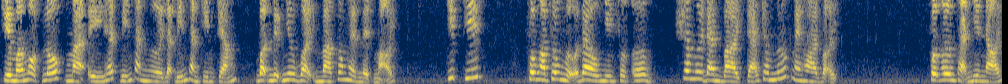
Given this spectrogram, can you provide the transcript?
Chỉ mới một lúc mà y hết biến thành người lại biến thành chim trắng, bận bịu như vậy mà không hề mệt mỏi. Chíp chíp phượng ngọc thu ngửa đầu nhìn phượng ương. Sao ngươi đàn bài cả trong nước này hoài vậy? Phượng ương thản nhiên nói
